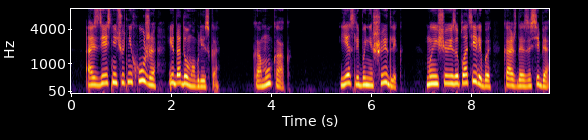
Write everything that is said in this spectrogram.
— «а здесь ничуть не хуже и до дома близко». Кому как. Если бы не Шидлик, мы еще и заплатили бы, каждая за себя.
